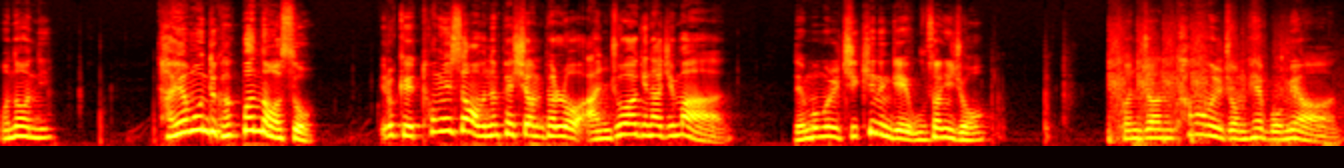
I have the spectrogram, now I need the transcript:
어 나왔니 다이아몬드 각반 나왔어. 이렇게 통일성 없는 패션 별로 안 좋아하긴 하지만 내 몸을 지키는 게 우선이죠. 던전 탐험을 좀 해보면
